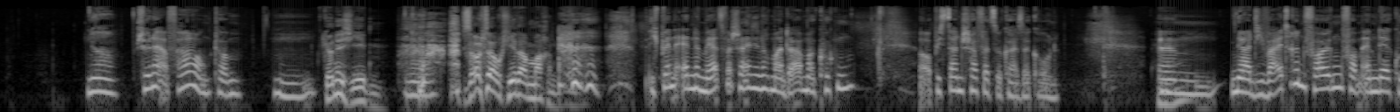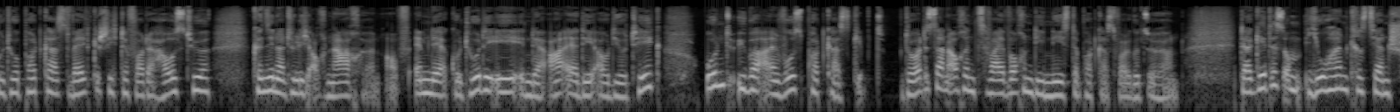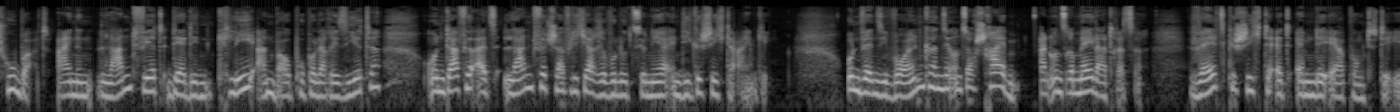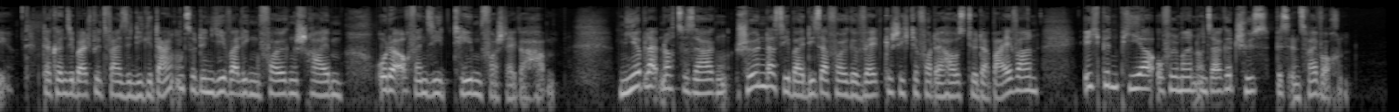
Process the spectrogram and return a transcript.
Ja, schöne Erfahrung, Tom. Hm. Gönne ich jedem. Ja. Sollte auch jeder machen. ich bin Ende März wahrscheinlich nochmal da, mal gucken, ob ich es dann schaffe zur Kaiserkrone. Ähm, ja, die weiteren Folgen vom MDR Kultur Podcast Weltgeschichte vor der Haustür können Sie natürlich auch nachhören auf mdrkultur.de in der ARD Audiothek und überall, wo es Podcasts gibt. Dort ist dann auch in zwei Wochen die nächste Podcast-Folge zu hören. Da geht es um Johann Christian Schubert, einen Landwirt, der den Kleeanbau popularisierte und dafür als landwirtschaftlicher Revolutionär in die Geschichte einging. Und wenn Sie wollen, können Sie uns auch schreiben an unsere Mailadresse weltgeschichte.mdr.de. Da können Sie beispielsweise die Gedanken zu den jeweiligen Folgen schreiben oder auch wenn Sie Themenvorschläge haben. Mir bleibt noch zu sagen, schön, dass Sie bei dieser Folge Weltgeschichte vor der Haustür dabei waren. Ich bin Pia Uffelmann und sage Tschüss bis in zwei Wochen.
